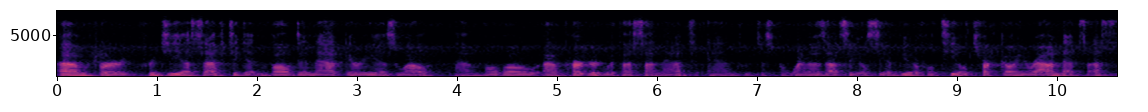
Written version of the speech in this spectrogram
um, for, for GSF to get involved in that area as well. Um, Volvo um, partnered with us on that, and we just put one of those out so you'll see a beautiful teal truck going around. That's us.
